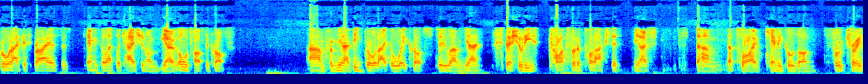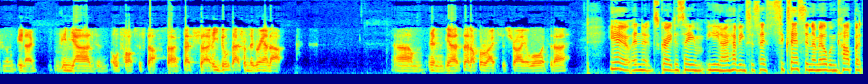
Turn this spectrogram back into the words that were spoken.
Broadacre sprayers is chemical application on you know all types of crops, um, from you know big Broadacre wheat crops to um, you know specialty type sort of products that you know um, apply chemicals on fruit trees and you know vineyards and all types of stuff. So that's uh, he built that from the ground up. Um, and you know, that operates Australia wide today. Yeah, and it's great to see him, you know, having success, success in the Melbourne Cup. But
